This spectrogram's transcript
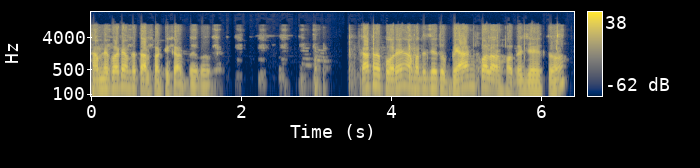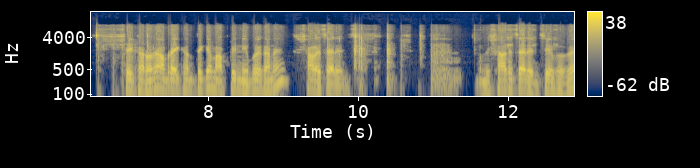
সামনের পার্টে আমরা তাল পাট্টি কাটবো এভাবে কাটার পরে আমাদের যেহেতু ব্যান্ড কলার হবে যেহেতু, সেই কারণে আমরা এখান থেকে মাপটি নিব এখানে সাড়ে চার ইঞ্চি সাড়ে চার ইঞ্চি এভাবে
